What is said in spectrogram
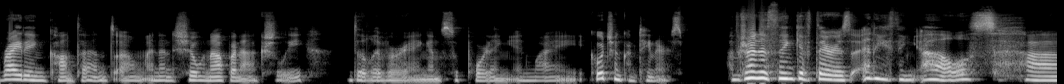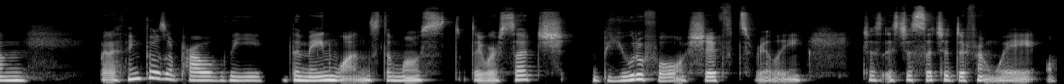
writing content um, and then showing up and actually delivering and supporting in my coaching containers. I'm trying to think if there is anything else um, but i think those are probably the main ones the most they were such beautiful shifts really. Just it's just such a different way of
